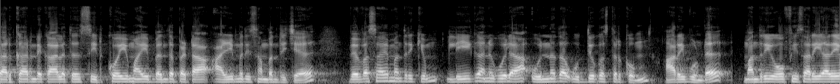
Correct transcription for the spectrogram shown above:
സർക്കാരിന്റെ കാലത്ത് സിഡ്കോയുമായി ബന്ധപ്പെട്ട അഴിമതി സംബന്ധിച്ച് വ്യവസായ മന്ത്രിക്കും ലീഗ് അനുകൂല ഉന്നത ഉദ്യോഗസ്ഥർക്കും അറിവുണ്ട്. മന്ത്രി ഓഫീസ് അറിയാതെ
